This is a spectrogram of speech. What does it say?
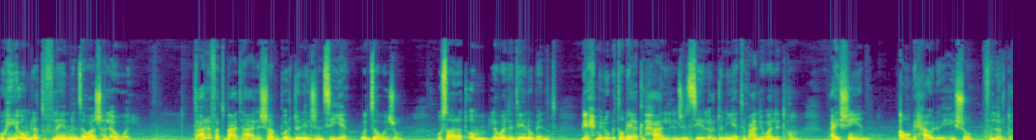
وهي أم لطفلين من زواجها الأول. تعرفت بعدها على شاب أردني الجنسية وتزوجوا وصارت أم لولدين وبنت بيحملوا بطبيعة الحال الجنسية الأردنية تبعا لوالدهم عايشين أو بيحاولوا يعيشوا في الأردن.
